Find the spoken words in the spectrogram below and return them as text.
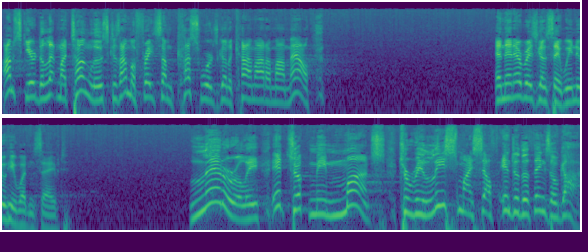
I'm scared to let my tongue loose because I'm afraid some cuss word's going to come out of my mouth. And then everybody's going to say, We knew he wasn't saved. Literally, it took me months to release myself into the things of God.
